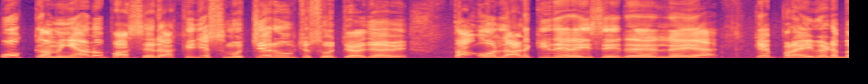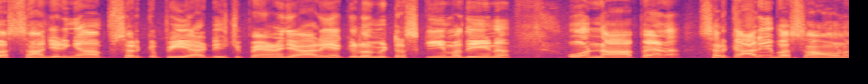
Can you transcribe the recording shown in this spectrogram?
ਉਹ ਕਮੀਆਂ ਨੂੰ ਪਾਸੇ ਰੱਖ ਕੇ ਜੇ ਸਮੁੱਚੇ ਰੂਪ 'ਚ ਸੋਚਿਆ ਜਾਵੇ, ਤਾਂ ਉਹ ਲੜਕੀ ਦੇ ਰਹੀ ਸੀ ਲਏ ਹੈ ਕਿ ਪ੍ਰਾਈਵੇਟ ਬੱਸਾਂ ਜਿਹੜੀਆਂ ਸਰਕ ਪੀਆਰਟੀ 'ਚ ਪੈਣ ਜਾ ਰਹੀਆਂ, ਕਿਲੋਮੀਟਰ ਸਕੀਮ ਅਧੀਨ, ਉਹ ਨਾ ਪੈਣ, ਸਰਕਾਰੀ ਬੱਸਾਂ ਆਉਣ।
